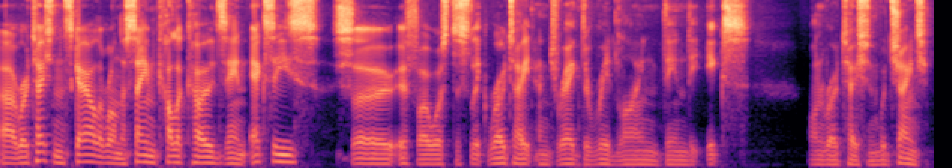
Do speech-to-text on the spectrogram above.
Uh, rotation and scale are on the same color codes and axes, so if I was to select rotate and drag the red line, then the X on rotation would change.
